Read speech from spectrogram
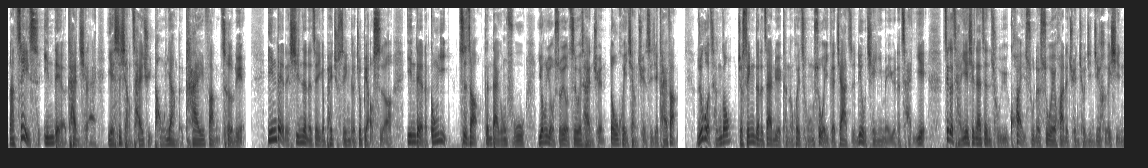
那这一次英特尔看起来也是想采取同样的开放策略。英特尔的新任的这个 Page Singer 就表示啊，英特尔的工艺、制造跟代工服务拥有所有智慧财产权，都会向全世界开放。如果成功，就 Singer 的战略可能会重塑一个价值六千亿美元的产业。这个产业现在正处于快速的数位化的全球经济核心，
